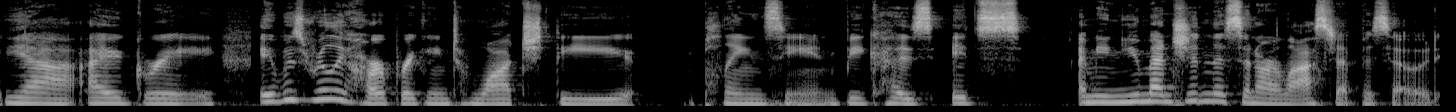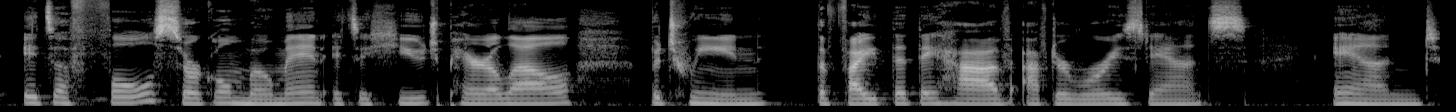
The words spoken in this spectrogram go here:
Yeah, I agree. It was really heartbreaking to watch the plane scene because it's I mean, you mentioned this in our last episode. It's a full circle moment. It's a huge parallel between the fight that they have after Rory's dance and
